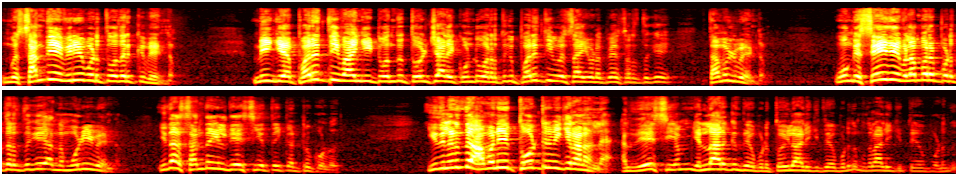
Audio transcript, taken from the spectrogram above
உங்கள் சந்தையை விரிவுபடுத்துவதற்கு வேண்டும். நீங்கள் பருத்தி வாங்கிட்டு வந்து தொழிற்சாலை கொண்டு வர்றதுக்கு பருத்தி விவசாயியோட பேசுகிறதுக்கு தமிழ் வேண்டும். உங்கள் செய்தியை விளம்பரப்படுத்துறதுக்கு அந்த மொழி வேண்டும். இதான் சந்தையில் தேசியத்தை கற்றுக்கொள்வது. இதிலிருந்து அவனே தோற்றுவிக்கிறானல்ல அந்த தேசியம் எல்லாருக்கும் தேவைப்படுது. தொழிலாளிக்கு தேவைப்படுது முதலாளிக்கு தேவைப்படுது.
